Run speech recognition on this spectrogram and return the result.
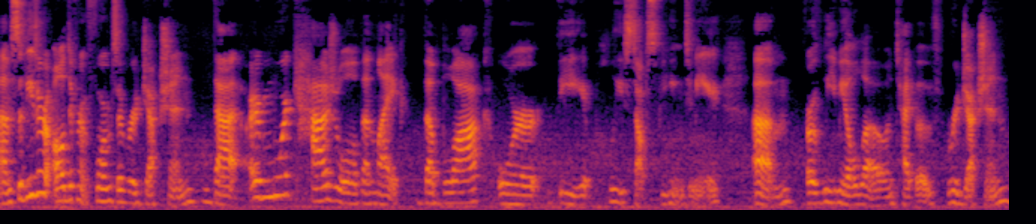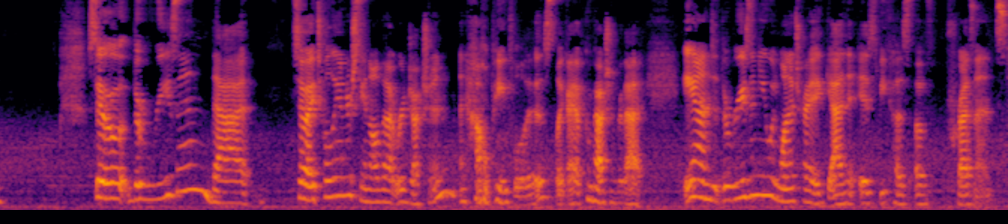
Um, so these are all different forms of rejection that are more casual than like the block or the please stop speaking to me um, or leave me alone type of rejection So the reason that so I totally understand all that rejection and how painful it is. Like I have compassion for that. And the reason you would want to try again is because of presence.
